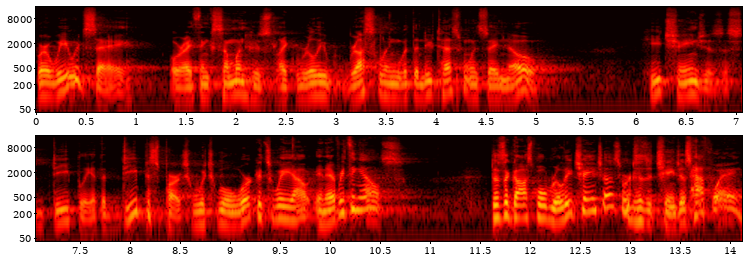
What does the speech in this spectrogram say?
Where we would say, or I think someone who's like really wrestling with the New Testament would say, no, he changes us deeply at the deepest parts, which will work its way out in everything else. Does the gospel really change us, or does it change us halfway,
